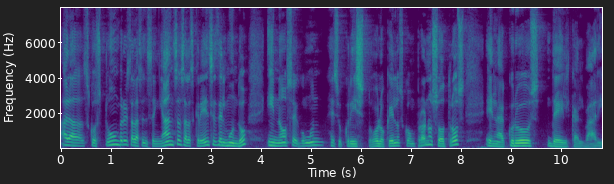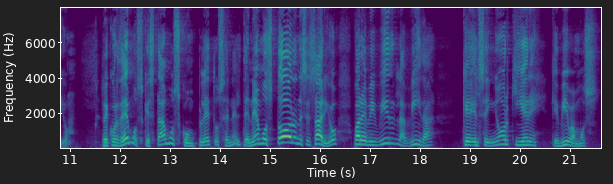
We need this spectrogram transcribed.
a las costumbres, a las enseñanzas, a las creencias del mundo y no según Jesucristo lo que Él nos compró a nosotros en la cruz del Calvario. Recordemos que estamos completos en Él. Tenemos todo lo necesario para vivir la vida que el Señor quiere que vivamos.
